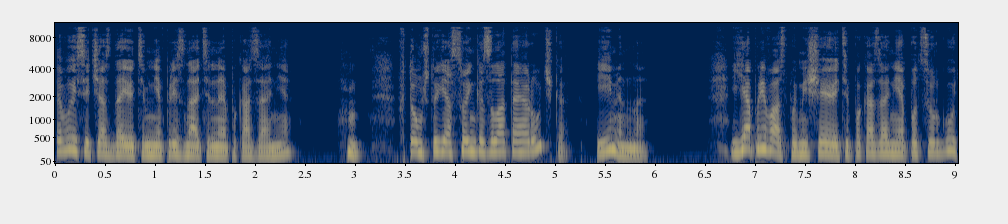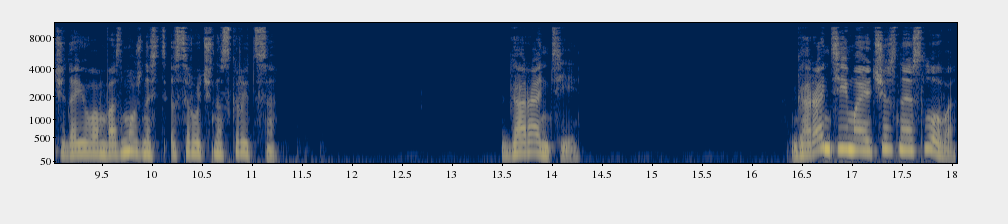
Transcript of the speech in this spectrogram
«Вы сейчас даете мне признательное показание?» хм, «В том, что я Сонька Золотая Ручка?» «Именно. Я при вас помещаю эти показания под Сургуч и даю вам возможность срочно скрыться». «Гарантии». Гарантии мое честное слово».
